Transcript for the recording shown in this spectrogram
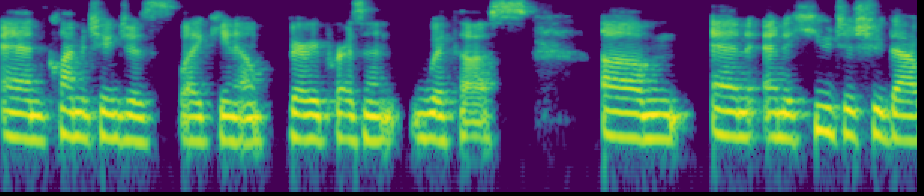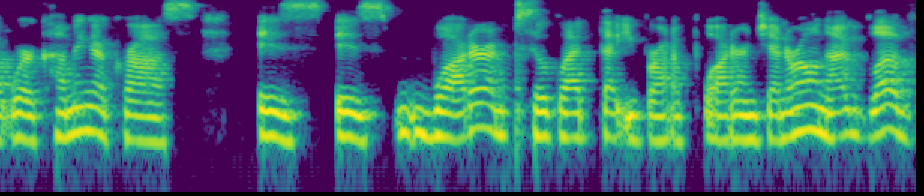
and climate change is like you know very present with us. Um, and and a huge issue that we're coming across is is water. I'm so glad that you brought up water in general. And i would love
